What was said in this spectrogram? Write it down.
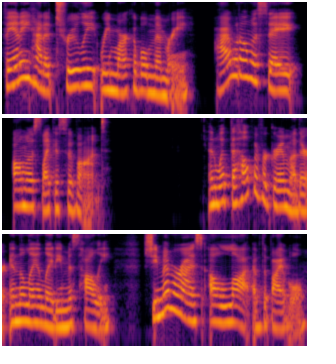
Fanny had a truly remarkable memory. I would almost say almost like a savant. And with the help of her grandmother and the landlady, Miss Hawley, she memorized a lot of the Bible,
